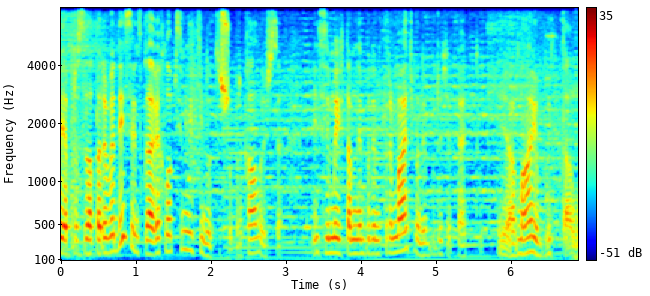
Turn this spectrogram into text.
коли я просила переведися, він сказав, я хлопців не кину, ти що, прикалуєшся? Якщо ми їх там не будемо тримати, вони будуть опять тут. Я маю бути там.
